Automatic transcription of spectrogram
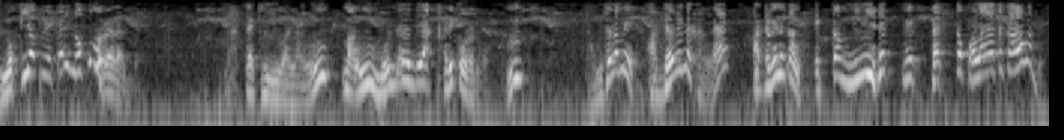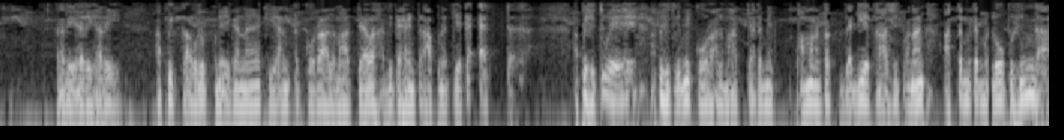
නොකියපු එකයි ලොකුම වැරද්ද. මට කීවනම් මං මොන දෙයක් හරි කරනවා. හ්ම්? තමුසලා මේ අද වෙනකන් ඈ අද වෙනකන් එක මිනිහෙක් මේ පැත්ත පලාතක ආවද? හරි හරි හරි අපි කවුරුත් මේ ගැන කියන්ට කොරාල මහත්තයාව හදි ගහන්න ආපු නැති එක ඇත්ත. අපි හිතුවේ අපි හිතුවේ මේ කෝරාල මහත්තයාට මේ පමණටත් වැඩි කාසි පණන් අත්තමිටම ලෝපු හින්දා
